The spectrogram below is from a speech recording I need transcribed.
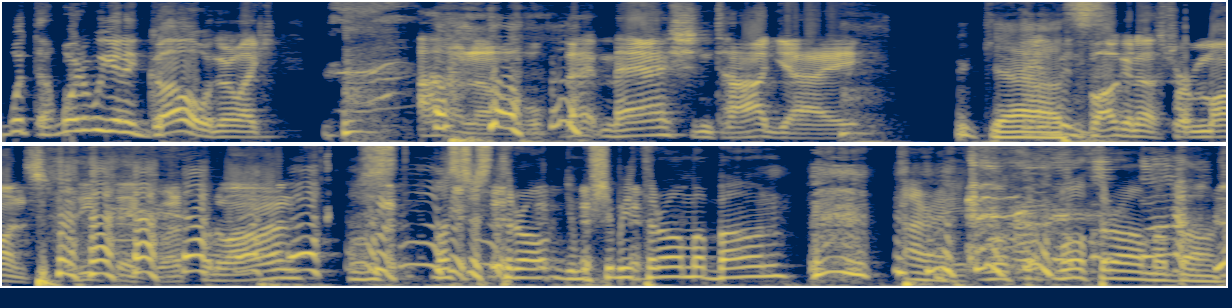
what the where are we gonna go? And they're like, I don't know. That Mash and Todd guy. I They've been bugging us for months. What do you think? You want to put him on? Just- let's just throw him. Should we throw him a bone? All right, we'll, th- we'll throw him a bone. We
